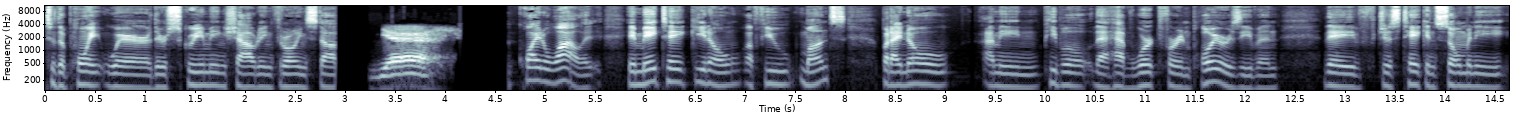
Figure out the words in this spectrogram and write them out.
to the point where they're screaming, shouting, throwing stuff. Yes. Quite a while. It it may take you know a few months, but I know. I mean, people that have worked for employers even they've just taken so many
